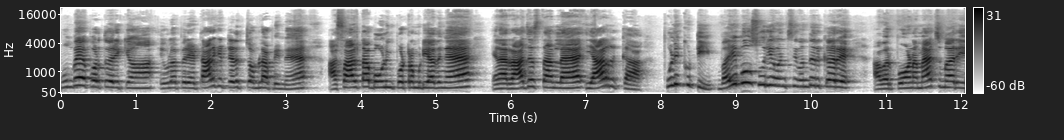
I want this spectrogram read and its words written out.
மும்பையை பொறுத்த வரைக்கும் இவ்வளோ பெரிய டார்கெட் எடுத்துட்டோம்ல அப்படின்னு அசால்ட்டாக பவுலிங் போட்டுற முடியாதுங்க. ஏன்னா ராஜஸ்தானில் யார் இருக்கா? புலிக்குட்டி வைபவ் சூரியவன்சி வந்து இருக்காரு. அவர் போன மேட்ச் மாதிரி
